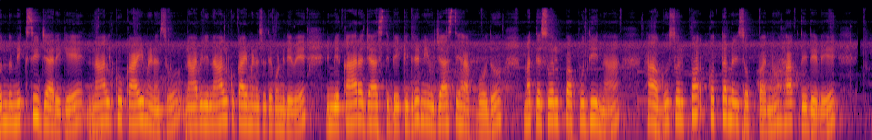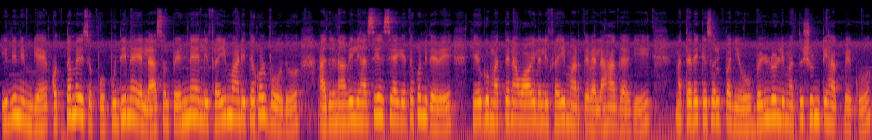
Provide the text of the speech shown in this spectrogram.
ಒಂದು ಮಿಕ್ಸಿ ಜಾರಿಗೆ ನಾಲ್ಕು ಕಾಯಿ ಮೆಣಸು ನಾವಿಲ್ಲಿ ನಾಲ್ಕು ಕಾಯಿ ಮೆಣಸು ತಗೊಂಡಿದ್ದೇವೆ. ನಿಮಗೆ ಖಾರ ಜಾಸ್ತಿ ಬೇಕಿದ್ದರೆ ನೀವು ಜಾಸ್ತಿ ಹಾಕ್ಬೋದು. ಮತ್ತು ಸ್ವಲ್ಪ ಪುದೀನ ಹಾಗೂ ಸ್ವಲ್ಪ ಕೊತ್ತಂಬರಿ ಸೊಪ್ಪನ್ನು ಹಾಕ್ತಿದ್ದೇವೆ. ಇಲ್ಲಿ ನಿಮಗೆ ಕೊತ್ತಂಬರಿ ಸೊಪ್ಪು, ಪುದೀನ ಎಲ್ಲ ಸ್ವಲ್ಪ ಎಣ್ಣೆಯಲ್ಲಿ ಫ್ರೈ ಮಾಡಿ ತಗೊಳ್ಬೋದು. ಆದರೆ ನಾವಿಲ್ಲಿ ಹಸಿ ಹಸಿಯಾಗಿ ತಗೊಂಡಿದ್ದೇವೆ. ಹೇಗೂ ಮತ್ತೆ ನಾವು ಆಯಿಲಲ್ಲಿ ಫ್ರೈ ಮಾಡ್ತೇವಲ್ಲ, ಹಾಗಾಗಿ. ಮತ್ತು ಅದಕ್ಕೆ ಸ್ವಲ್ಪ ನೀವು ಬೆಳ್ಳುಳ್ಳಿ ಮತ್ತು ಶುಂಠಿ ಹಾಕಬೇಕು.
